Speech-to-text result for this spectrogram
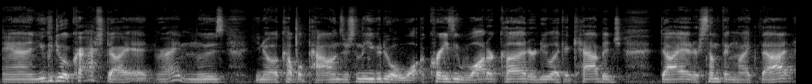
and you could do a crash diet, right, and lose, you know, a couple pounds or something. You could do a, wa- a, crazy water cut or do like a cabbage diet or something like that.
